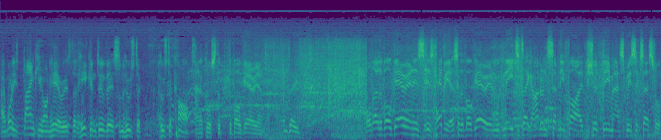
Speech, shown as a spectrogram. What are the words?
And what he's banking on here is that he can do this and Huster, Huster can't. And of course the, the Bulgarian. Indeed. Although the Bulgarian is, is heavier, so the Bulgarian would need to take 175 should Dimas be successful.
